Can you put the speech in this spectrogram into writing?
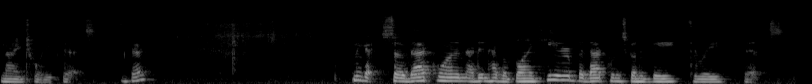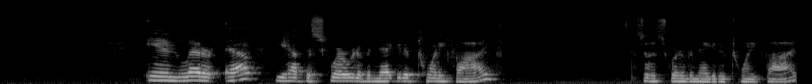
9 25ths. Okay? Okay, so that one, I didn't have a blank here, but that one's going to be 3 fifths. In letter F, you have the square root of a negative 25. So the square root of a negative 25.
